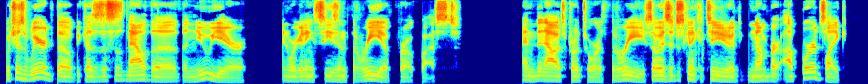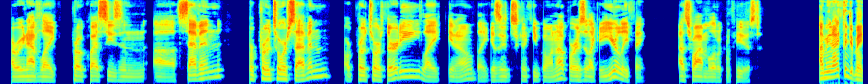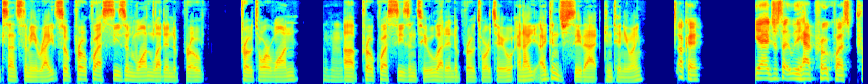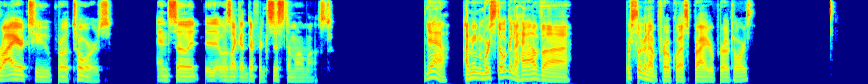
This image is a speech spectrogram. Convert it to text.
which is weird though because this is now the the new year, and we're getting season three of ProQuest and now it's Pro Tour 3. So is it just going to continue to number upwards? Like, are we going to have like Pro Quest season uh 7 for Pro Tour 7 or Pro Tour 30? Like, you know, like, is it just going to keep going up or is it like a yearly thing? That's why I'm a little confused. I mean, I think it makes sense to me, right? So Pro Quest season 1 led into Pro Pro Tour one mm-hmm. Uh, Pro Quest season two led into Pro Tour two, and I I can see that continuing. Okay, yeah, just that we had ProQuest prior to Pro Tours, and so it it was like a different system almost. Yeah, I mean, we're still gonna have uh, we're still gonna have ProQuest prior to Pro Tours.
